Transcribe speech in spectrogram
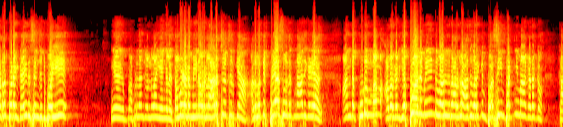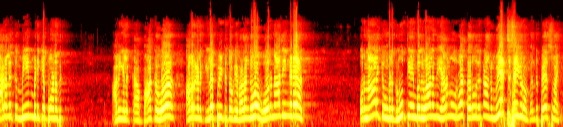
கடற்படை கைது செஞ்சுட்டு போய் அப்படிதான் சொல்லுவாங்க எங்களை தமிழக மீனவர்களை அடைச்சி வச்சிருக்கேன். அதை பத்தி பேசுவதற்கு நாதி கிடையாது. அந்த குடும்பம் அவர்கள் எப்போது மீண்டு வருகிறார்களோ அது வரைக்கும் பசியும் பட்னிமா கிடக்கும். கடலுக்கு மீன் பிடிக்க போனது. அவங்களுக்கு பார்க்கவோ அவர்களுக்கு இழப்பீட்டு தொகை வழங்கவோ ஒரு நாதியும் கிடையாது. ஒரு நாளைக்கு உங்களுக்கு நூத்தி ஐம்பது ரூபாயிலிருந்து இருநூறு தருவதற்கு நாங்கள் முயற்சி செய்கிறோம் என்று பேசுவாங்க.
